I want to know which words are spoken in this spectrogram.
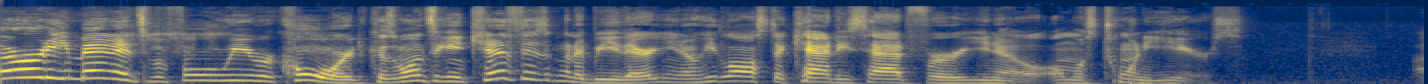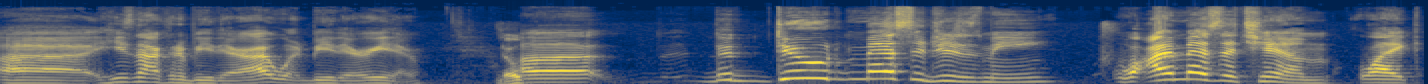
30 minutes before we record, because once again, Kenneth isn't going to be there. You know, he lost a cat he's had for, you know, almost 20 years. Uh, he's not going to be there. I wouldn't be there either. Nope. Uh, the dude messages me. Well, I message him like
